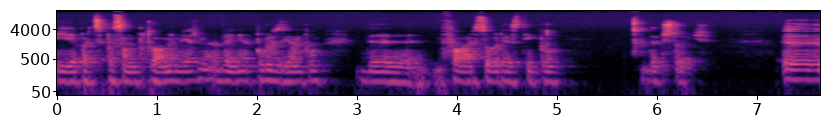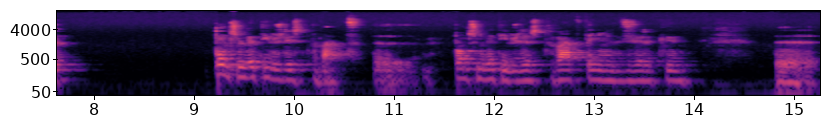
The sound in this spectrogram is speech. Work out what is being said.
e a participação de Portugal na mesma, venha, por exemplo, de, de falar sobre esse tipo de questões. Uh, pontos negativos deste debate. Uh, pontos negativos deste debate tenho a dizer que uh,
